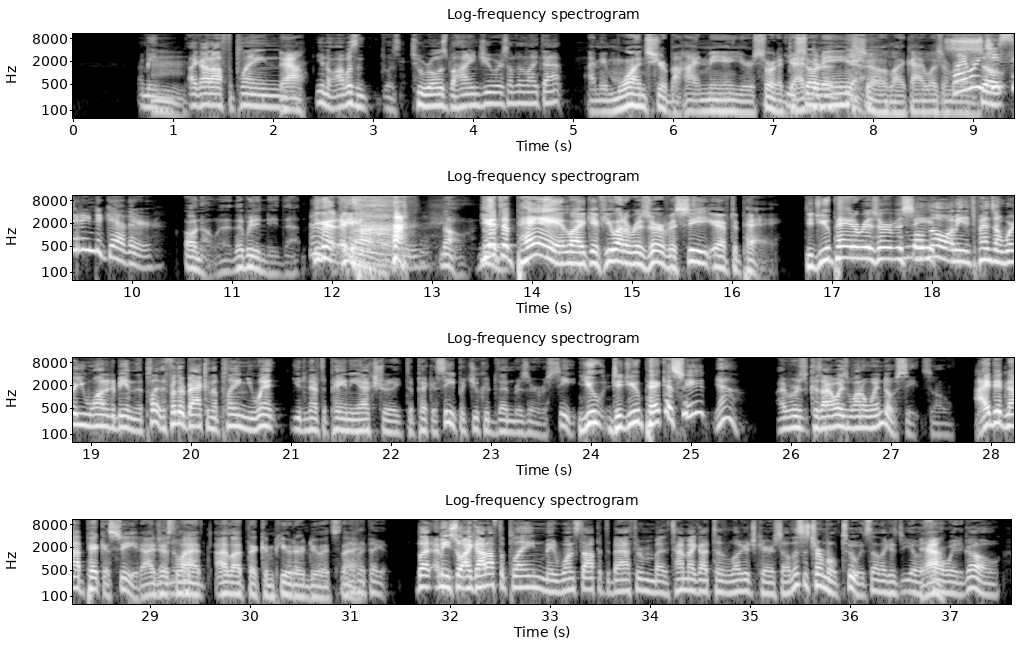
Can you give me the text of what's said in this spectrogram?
I mean, Hmm. I got off the plane. Yeah. You know, I wasn't was two rows behind you or something like that. I mean, once you're behind me, you're sort of You're dead sort to of- me. yeah. So, like, I wasn't. Why really- weren't So- you sitting together? Oh no, uh, we didn't need that. You got. Oh, come. No, you had to pay. Like, if you want to reserve a seat, you have to pay. Did you pay to reserve a seat? Well, no, I mean it depends on where you wanted to be in the plane. The further back in the plane you went, you didn't have to pay any extra to pick a seat, but you could then reserve a seat. You did you pick a seat? Yeah, I was because I always want a window seat, so I did not pick a seat. I just no, let I let the computer do its thing. pick it. But I mean, so I got off the plane, made one stop at the bathroom, and by the time I got to the luggage carousel, this is Terminal Two. It's not like it's, you have a Yeah. far way to go.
